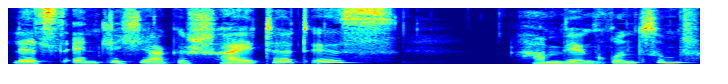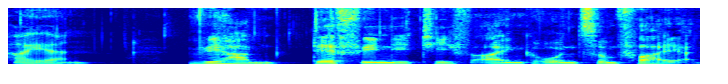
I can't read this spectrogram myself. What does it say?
letztendlich ja gescheitert ist, haben wir einen Grund zum Feiern. Wir haben definitiv einen Grund zum Feiern.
